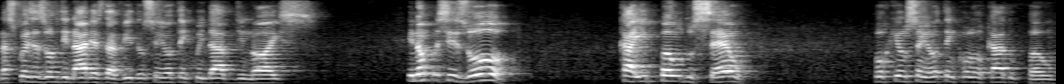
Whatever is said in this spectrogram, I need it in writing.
Nas coisas ordinárias da vida, o Senhor tem cuidado de nós. E não precisou cair pão do céu porque o Senhor tem colocado pão.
